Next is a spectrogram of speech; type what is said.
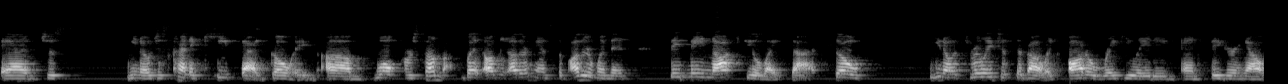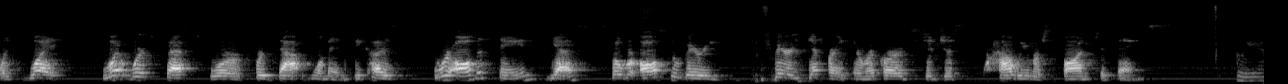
and just you know just kind of keep that going. Um, well for some but on the other hand some other women they may not feel like that. So you know it's really just about like auto regulating and figuring out like what what works best for for that woman because we're all the same yes but we're also very very different in regards to just how we respond to things. Oh yeah.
